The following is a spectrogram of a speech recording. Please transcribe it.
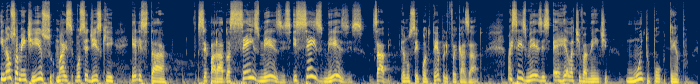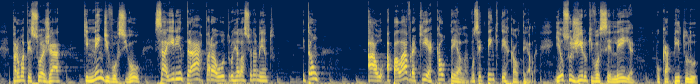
e não somente isso, mas você diz que ele está separado há seis meses e seis meses, sabe? Eu não sei quanto tempo ele foi casado, mas seis meses é relativamente muito pouco tempo para uma pessoa já que nem divorciou sair e entrar para outro relacionamento. Então, a, a palavra aqui é cautela. Você tem que ter cautela. E eu sugiro que você leia o capítulo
